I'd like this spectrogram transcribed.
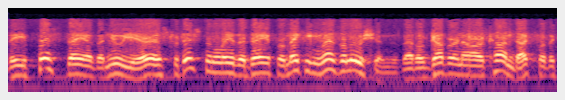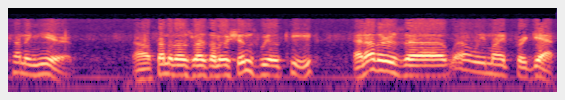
the first day of the new year is traditionally the day for making resolutions that'll govern our conduct for the coming year. Now, some of those resolutions we'll keep, and others, uh, well, we might forget.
